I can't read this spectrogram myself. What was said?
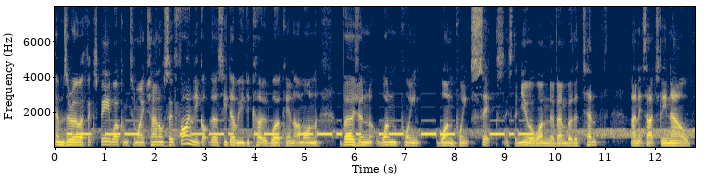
M0FXB, welcome to my channel. So finally got the CW decode working. I'm on version 1.1.6. It's the newer one, November the 10th, and it's actually now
